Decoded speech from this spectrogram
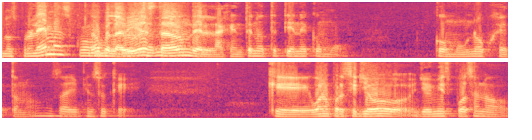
los problemas. con- No, pues la vida está donde la gente no te tiene como, como un objeto, ¿no? O sea, yo pienso que, que bueno, por decir yo, yo y mi esposa no,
